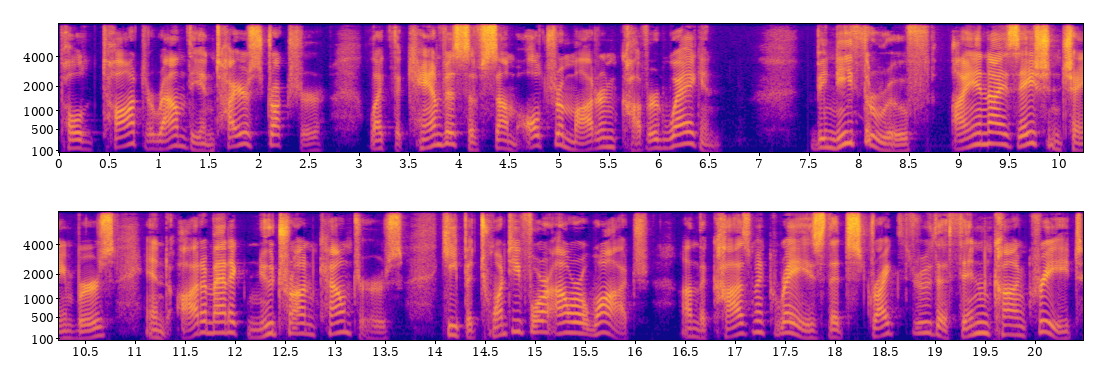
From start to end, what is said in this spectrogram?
pulled taut around the entire structure like the canvas of some ultra modern covered wagon. Beneath the roof, ionization chambers and automatic neutron counters keep a 24 hour watch on the cosmic rays that strike through the thin concrete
